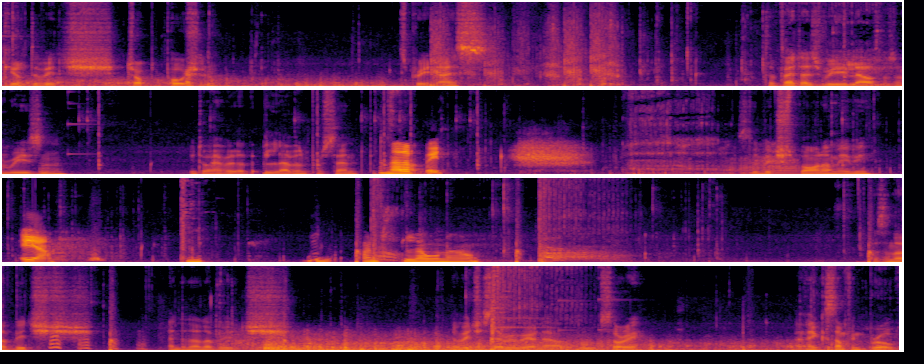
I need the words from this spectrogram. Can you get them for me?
Killed the witch. Dropped the potion. It's pretty nice. The vet is really loud for some reason. You don't have it at 11%. But Another farm- witch. It's the witch spawner, maybe? Yeah. I'm slow now. There's another witch. And another witch. The witch is everywhere now. Ooh, sorry. I think something broke.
